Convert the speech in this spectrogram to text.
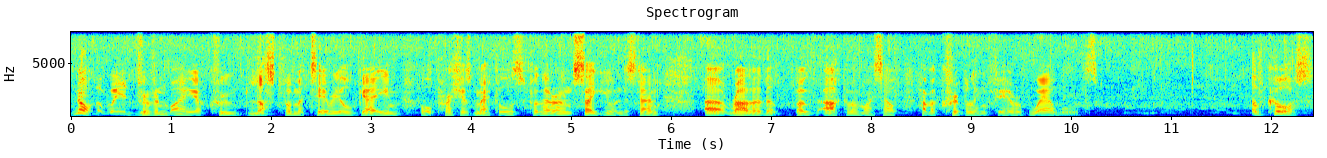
not that we're driven by a crude lust for material gain or precious metals for their own sake, you understand. Uh, rather that both Arkham and myself have a crippling fear of werewolves. Of course,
